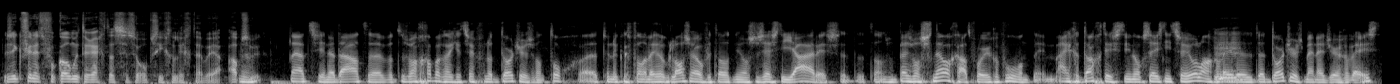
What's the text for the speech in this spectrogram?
Dus ik vind het volkomen terecht dat ze zo'n optie gelicht hebben. Ja, absoluut. Ja. Nou, het is inderdaad, uh, het is wel grappig dat je het zegt van de Dodgers. Want toch, uh, toen ik het van de week ook las over dat het nu al zijn zesde jaar is. Dat het dan best wel snel gaat voor je gevoel. Want mijn gedachte is die nog steeds niet zo heel lang geleden mhm. de Dodgers manager geweest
